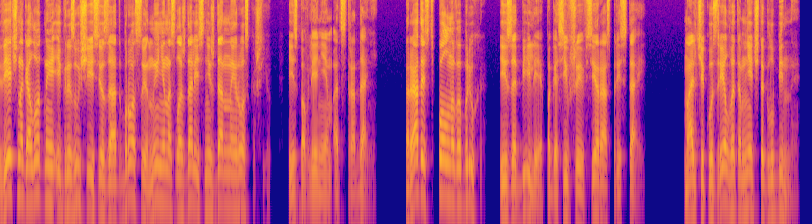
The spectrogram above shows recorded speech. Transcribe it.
вечно голодные и грызущиеся за отбросы, ныне наслаждались нежданной роскошью, избавлением от страданий. Радость полного брюха, изобилие, погасившее все распри стаи. Мальчик узрел в этом нечто глубинное.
